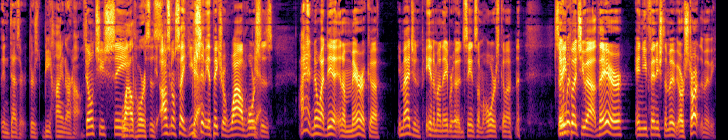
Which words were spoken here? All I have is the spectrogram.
in desert. There's behind our house. Don't you see Wild horses. I was going to say you Yeah. sent me a picture of wild horses. I had no idea in America. Imagine being in my neighborhood and seeing some horse come up. so And he with- puts you out there and you finish the movie or start the movie.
